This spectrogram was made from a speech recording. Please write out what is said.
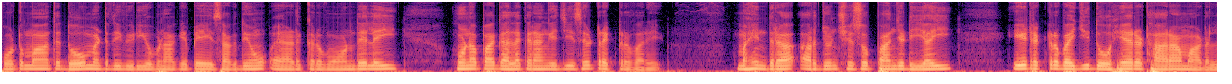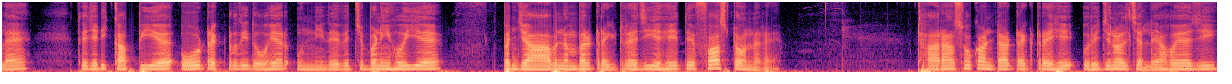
ਫੋਟੋਆਂ ਤੇ 2 ਮਿੰਟ ਦੀ ਵੀਡੀਓ ਬਣਾ ਕੇ ਭੇਜ ਸਕਦੇ ਹੋ ਐਡ ਕਰਵਾਉਣ ਦੇ ਲਈ। ਹੁਣ ਆਪਾਂ ਗੱਲ ਕਰਾਂਗੇ ਜੀ ਇਸ ਟਰੈਕਟਰ ਬਾਰੇ। ਮਹਿੰਦਰਾ ਅਰਜੁਨ 605 DI ਇਹ ਟਰੈਕਟਰ ਬਾਈ ਜੀ 2018 ਮਾਡਲ ਹੈ। ਤੇ ਜਿਹੜੀ ਕਾਪੀ ਹੈ, ਉਹ ਟਰੈਕਟਰ ਦੀ 2019 ਦੇ ਵਿੱਚ ਬਣੀ ਹੋਈ ਹੈ। ਪੰਜਾਬ ਨੰਬਰ ਟਰੈਕਟਰ ਹੈ ਜੀ ਇਹ ਤੇ ਫਸਟ ਓਨਰ ਹੈ। 1800 ਘੰਟਾ ਟਰੈਕਟਰ ਇਹ origignal ਚੱਲਿਆ ਹੋਇਆ ਜੀ।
